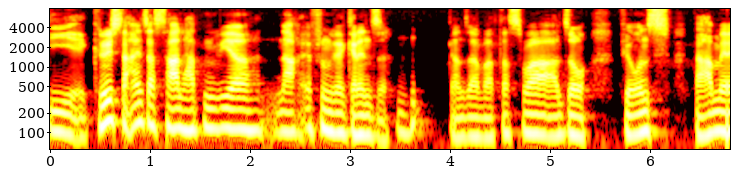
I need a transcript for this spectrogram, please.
Die größte Einsatzzahl hatten wir nach Öffnung der Grenze. Mhm. Ganz einfach. Das war also für uns, da haben wir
